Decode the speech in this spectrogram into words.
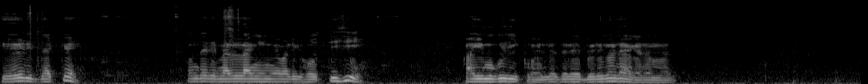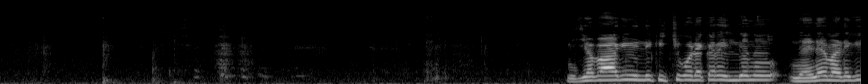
ಕೇಳಿದ್ದಕ್ಕೆ, ಒಂದರಿ ಮೆಲ್ಲಂಗೆ ಹಿಂಗೆ ಮಾಡಿ ಹೊತ್ತಿಸಿ, ಕೈ ಮುಗಿದಿಕ್ಕು. ಇಲ್ಲದ್ರೆ ಬಿಡುಗಡೆ ಆಗ ನಮ್ಮದು. ನಿಜವಾಗಿಯೂ ಇಲ್ಲಿ ಕಿಚ್ಚು ಕೊಡಕರೆ ಇಲ್ಲೊಂದು ನೆನೆ ಮಡಗಿ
